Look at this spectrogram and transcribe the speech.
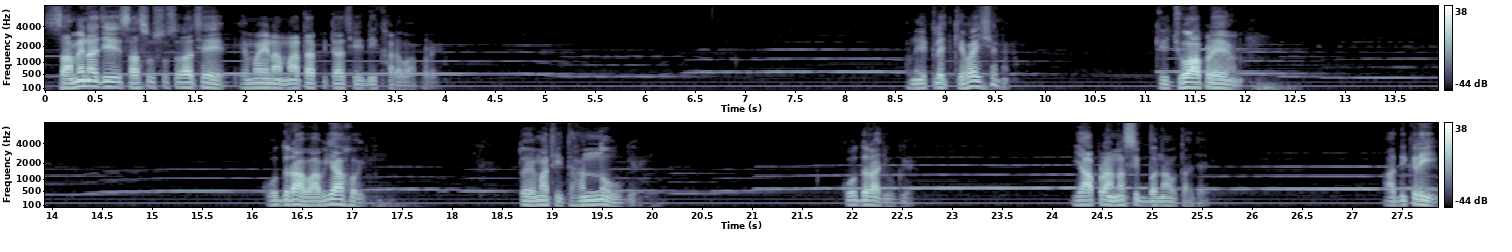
સામેના જે સાસુ સસરા છે, એમાં એના માતા પિતા છે, એ દેખાડવા પડે. અને એટલે જ કહેવાય છે ને કે જો આપણે કોદરા વાવ્યા હોય, તો એમાંથી ધાન ન ઉગે, કોદરા જ ઉગે. એ આપણા નસીબ બનાવતા જાય. આ દીકરી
